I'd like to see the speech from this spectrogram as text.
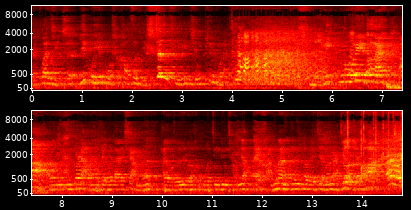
这关系，是一步一步是靠自己身体力行拼出来的，努力努力得来啊！我们哥俩呢，这回来厦门，还有德云社很多精兵强将，哎，喊出来呢，跟各位见个面，介绍介绍啊！来，老师。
